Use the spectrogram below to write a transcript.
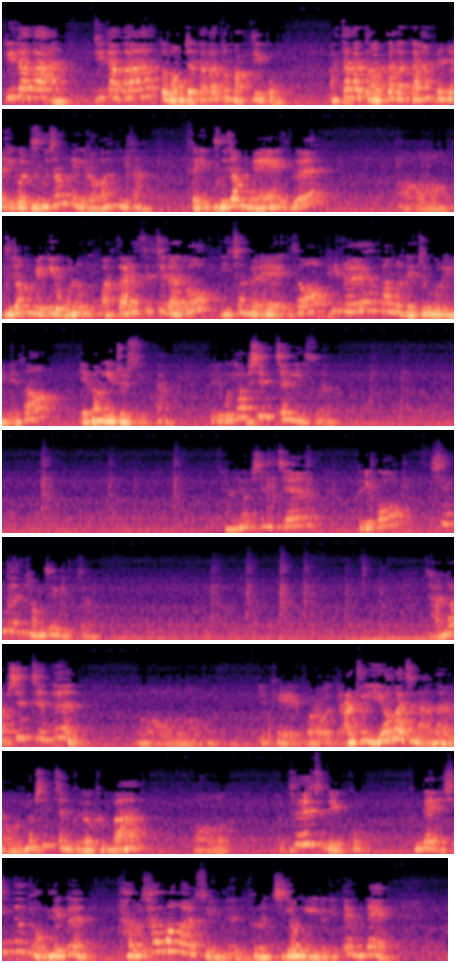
뛰다가 안 뛰다가 또 멈췄다가 또 막 뛰고 왔다 갔다 왔다 갔다 하면요 이걸 부정맥이라고 합니다. 그래서 이 부정맥을 어, 부정맥이 오는 왔다 했을지라도 이천멸에서 피를 한 방울 내줌으로 인해서 예방해 줄 수 있다. 그리고 협심증이 있어요. 자, 협심증 그리고 심근경색이 있죠. 자, 협심증은 어, 이렇게 뭐라고? 아주 위험하진 않아요. 협심증 그래도 금방 어, 좀 풀릴 수도 있고. 근데 심근경색은 바로 사망할 수 있는 그런 지경에 이르기 때문에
